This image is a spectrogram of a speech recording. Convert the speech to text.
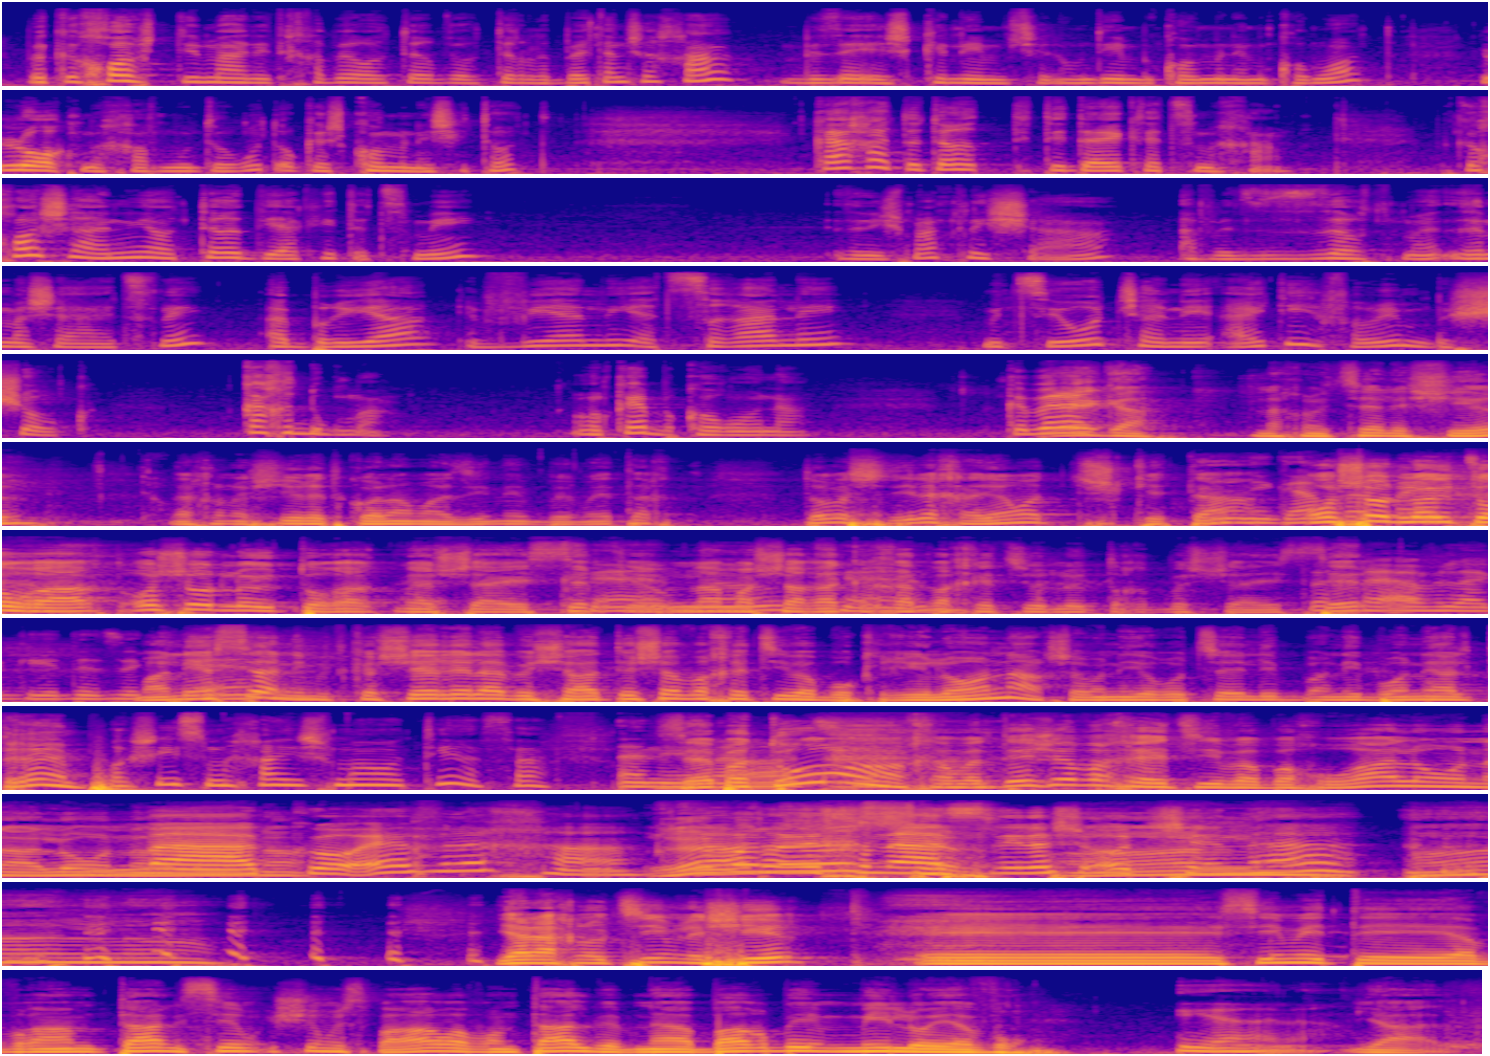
וככל שתלמד להתחבר יותר ויותר לבטן שלך, וזה יש כלים שלומדים בכל מיני מקומות, לא רק מרחב מודעות, אוקיי, יש כל מיני שיטות, ככה אתה יותר תדייק את עצמך. וככל שאני יותר דייקתי את עצמי, זה נשמע קלישאה, אבל זאת, זה מה שהיה אצלי. הבריאה הביאה לי, יצרה לי מציאות שאני הייתי לפעמים בשוק. קח דוגמה, אוקיי? בקורונה. רגע, אנחנו נצא לשיר, אנחנו נשאיר את כל המאזינים במתח. טוב, אז שתדעי לך, היום את שקטה, או שעוד לא. התעוררת, או שעוד לא התעוררת מהשעה 10, כן, כי אמנם נו, השעה רק כן. אחת וחצי עוד לא התעוררת בשעה אתה 10. חייב להגיד את זה, מה אני כן. אעשה? אני מתקשר אליה בשעה תשע וחצי בבוקר, היא לא עונה, עכשיו אני רוצה, לי- אני בונה על טרמפ. או שהיא שמחה לשמוע אותי, אסף. זה לא בטוח. אבל תשע וחצי, והבחורה לא עונה, לא עונה, לא מה. כואב לך? רבע למה אתה לעשר. נכנס לי לשעות הלאה, שינה? הלאה. יאללה, אנחנו יוצאים לשיר. אה, שימי את אה, אברהם טל, שיר מספר 4, אברהם טל ובני הברבי, מי לא יבוא. יאללה. יאללה.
